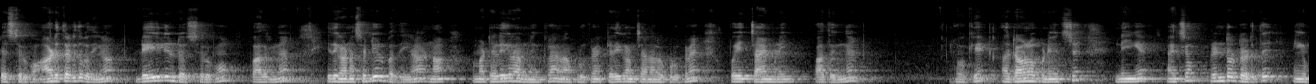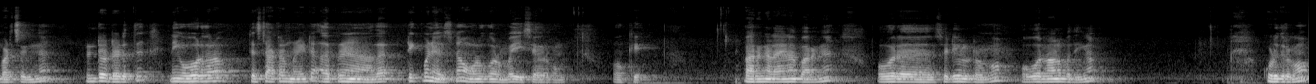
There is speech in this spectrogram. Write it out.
டெஸ்ட் இருக்கும். அடுத்தடுத்து பார்த்தீங்கன்னா டெய்லியும் டெஸ்ட் இருக்கும். பாருங்க இதுக்கான ஷெட்யூல் பார்த்தீங்கன்னா நான் நம்ம டெலிகிராம் லிங்க்கில் நான் கொடுக்குறேன். டெலிகிராம் சேனலில் கொடுக்குறேன். போய் ஜாயின் பண்ணி பார்த்துக்குங்க ஓகே அதை டவுன்லோட் பண்ணி வச்சுட்டு நீங்கள் மேக்ஸிமம் பிரிண்ட் அவுட் எடுத்து நீங்கள் படிச்சுக்கோங்க. பிரிண்ட் அவுட் எடுத்து நீங்கள் ஒவ்வொரு தடவை டெஸ்ட் அட்டன் பண்ணிவிட்டு அதை அதை டிக் பண்ணி வச்சுட்டா உங்களுக்கும் ரொம்ப ஈஸியாக இருக்கும். ஓகே பாருங்கள் லைனாக பாருங்கள் ஒவ்வொரு ஷெட்யூல் இருக்கும். ஒவ்வொரு நாளும் பார்த்தீங்கன்னா கொடுத்துருக்கோம்.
